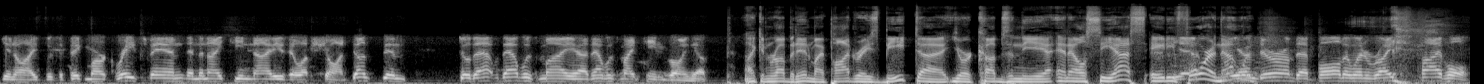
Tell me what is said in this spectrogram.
You know, I was a big Mark Grace fan in the 1990s. I loved Shawon Dunston. So that that was my uh, that was my team growing up. I can rub it in. My Padres beat uh, your Cubs in the uh, NLCS '84, and that Leon one. Durham, that ball that went right five hole,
